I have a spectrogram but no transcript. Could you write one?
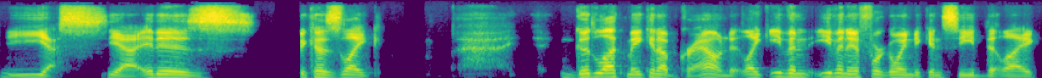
Yes. Yeah, it is because like good luck making up ground. Like even even if we're going to concede that like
